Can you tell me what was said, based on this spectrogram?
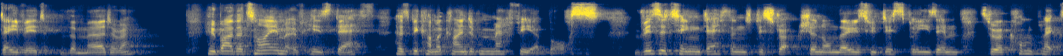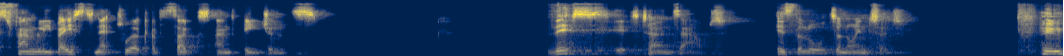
David the murderer, who by the time of his death has become a kind of mafia boss visiting death and destruction on those who displease him through a complex family based network of thugs and agents. This, it turns out, is the Lord's anointed, who,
